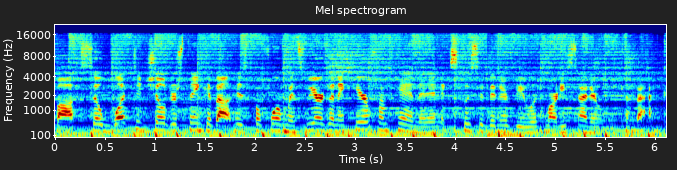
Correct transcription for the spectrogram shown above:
box. So what did Childers think about his performance? We are going to hear from him in an exclusive interview with Marty Snider when we come back.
